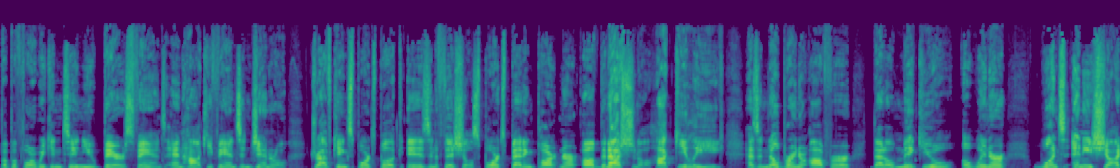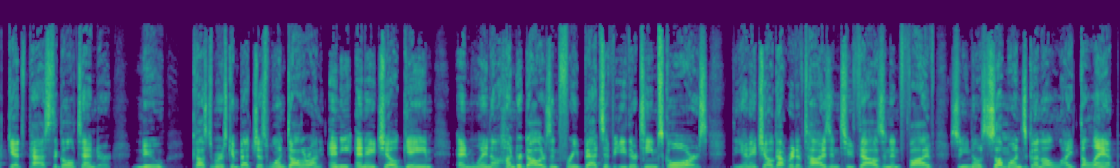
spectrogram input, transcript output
But before we continue, Bears fans and hockey fans in general, DraftKings Sportsbook is an official sports betting partner of the National Hockey League. Has a no-brainer offer that'll make you a winner once any shot gets past the goaltender. New customers can bet just $1 on any NHL game and win $100 in free bets if either team scores. The NHL got rid of ties in 2005, so you know someone's to light the lamp.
